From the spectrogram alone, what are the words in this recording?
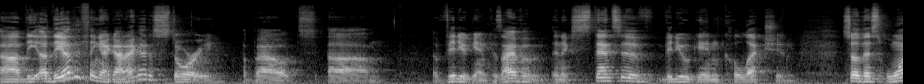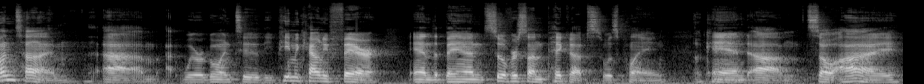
uh, the uh, the other thing I got, I got a story about um, a video game because I have a, an extensive video game collection. So this one time, um, we were going to the Pima County Fair, and the band Silver Sun Pickups was playing. Okay. And um, so I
